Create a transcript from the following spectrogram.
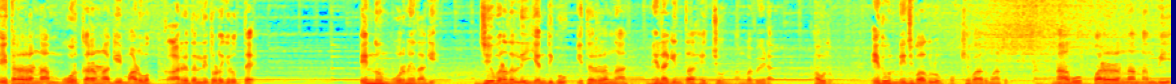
ಇತರರನ್ನ ಮೂರ್ಖರನ್ನಾಗಿ ಮಾಡುವ ಕಾರ್ಯದಲ್ಲಿ ತೊಡಗಿರುತ್ತೆ. ಇನ್ನು ಮೂರನೇದಾಗಿ ಜೀವನದಲ್ಲಿ ಎಂದಿಗೂ ಇತರರನ್ನ ನಿನಗಿಂತ ಹೆಚ್ಚು ನಂಬಬೇಡ. ಹೌದು, ಇದು ನಿಜವಾಗಲೂ ಮುಖ್ಯವಾದ ಮಾತು. ನಾವು ಪರರನ್ನ ನಂಬಿ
